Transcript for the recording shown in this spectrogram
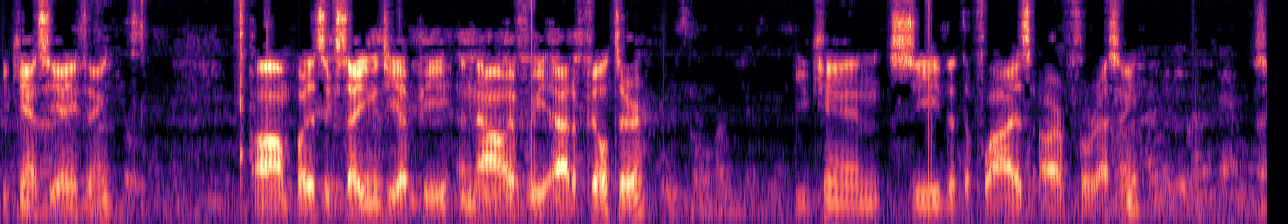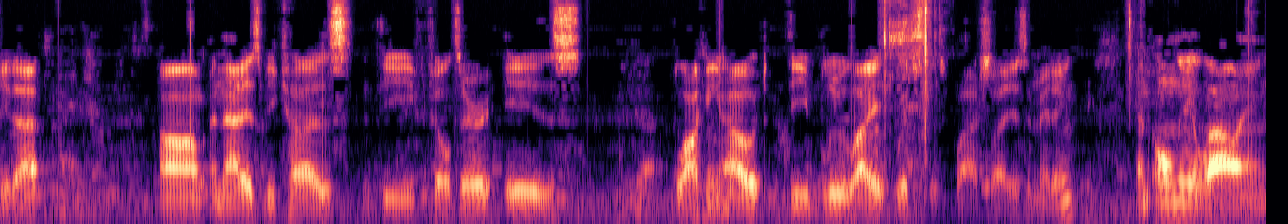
you can't see anything. Um, but it's exciting the GFP. And now if we add a filter, you can see that the flies are fluorescing. See that? Um, and that is because the filter is blocking out the blue light, which this flashlight is emitting, and only allowing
